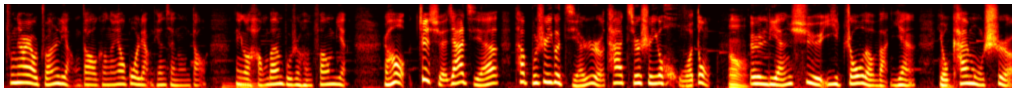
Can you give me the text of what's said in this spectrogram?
中间要转两道，可能要过两天才能到，那个航班不是很方便。然后这雪茄节它不是一个节日，它其实是一个活动，嗯。就是连续一周的晚宴，有开幕式，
